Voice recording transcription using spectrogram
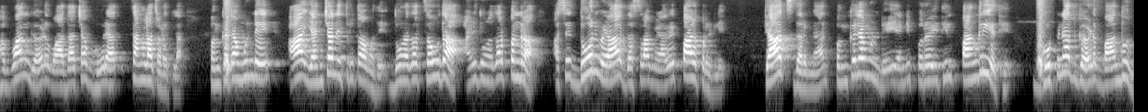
भगवानगड वादाच्या भोवऱ्यात चांगलाच अडकला पंकजा मुंडे आ यांच्या नेतृत्वामध्ये दोन हजार चौदा आणि दोन हजार पंधरा असे दोन वेळा दसरा मेळावे पार पडले. त्याच दरम्यान पंकजा मुंडे यांनी परळीतील पांगरी येथे गोपीनाथगड बांधून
